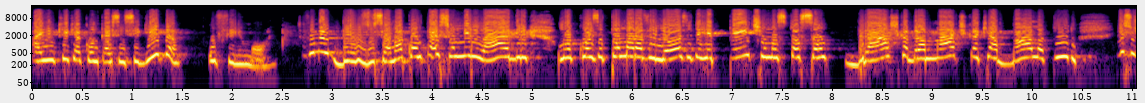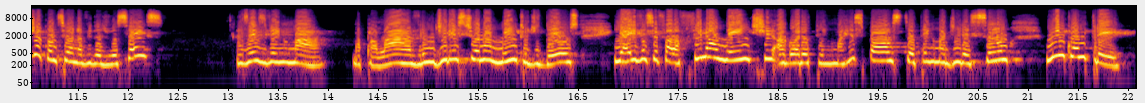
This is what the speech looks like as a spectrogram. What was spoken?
Aí o que, que acontece em seguida? O filho morre. Meu Deus do céu, acontece um milagre, uma coisa tão maravilhosa e de repente uma situação drástica, dramática que abala tudo. Isso já aconteceu na vida de vocês? Às vezes vem uma, uma palavra, um direcionamento de Deus, e aí você fala, finalmente, agora eu tenho uma resposta, eu tenho uma direção, me encontrei.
